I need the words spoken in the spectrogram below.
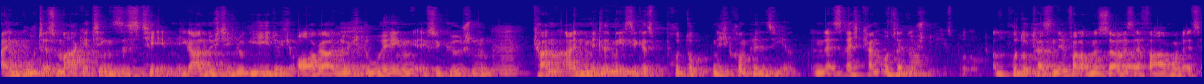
ein gutes Marketing-System, egal durch Technologie, durch Orga, durch mhm. Doing, Execution, mhm. kann ein mittelmäßiges Produkt nicht kompensieren. Und erst recht kein unterdurchschnittliches genau. Produkt. Also Produkt heißt in dem Fall auch eine Serviceerfahrung oder etc.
